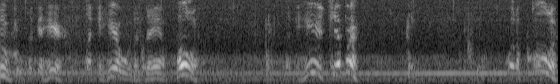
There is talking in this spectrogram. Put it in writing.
Ooh, look at here. Look at here with a damn puller. Look at here, Chipper. What a puller.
